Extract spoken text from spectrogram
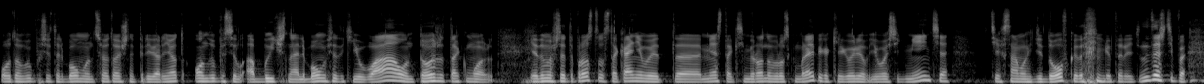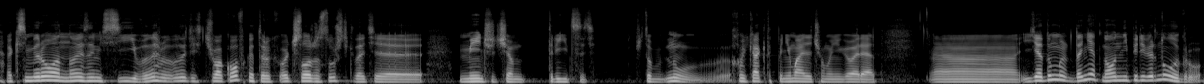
Вот он выпустит альбом, он все точно перевернет. Он выпустил обычный альбом, все такие, вау, он тоже так может. Я думаю, что это просто устаканивает э, место Оксимирона в русском рэпе, как я говорил, в его сегменте, тех самых дедов, которые, ну, знаешь, типа, Оксимирон, Noise MC, вот, знаешь, вот этих чуваков, которых очень сложно слушать, когда тебе меньше, чем 30 чтобы, ну, хоть как-то понимать, о чем они говорят. Э, Я думаю, да нет, но он не перевернул игру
